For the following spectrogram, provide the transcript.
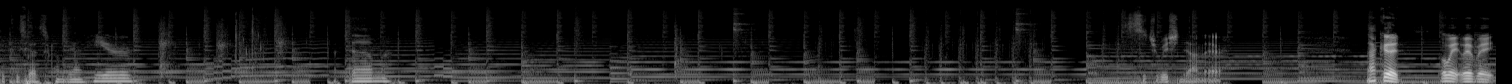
Get these guys to come down here. Get them. Situation down there. Not good. Oh, wait, wait, wait.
